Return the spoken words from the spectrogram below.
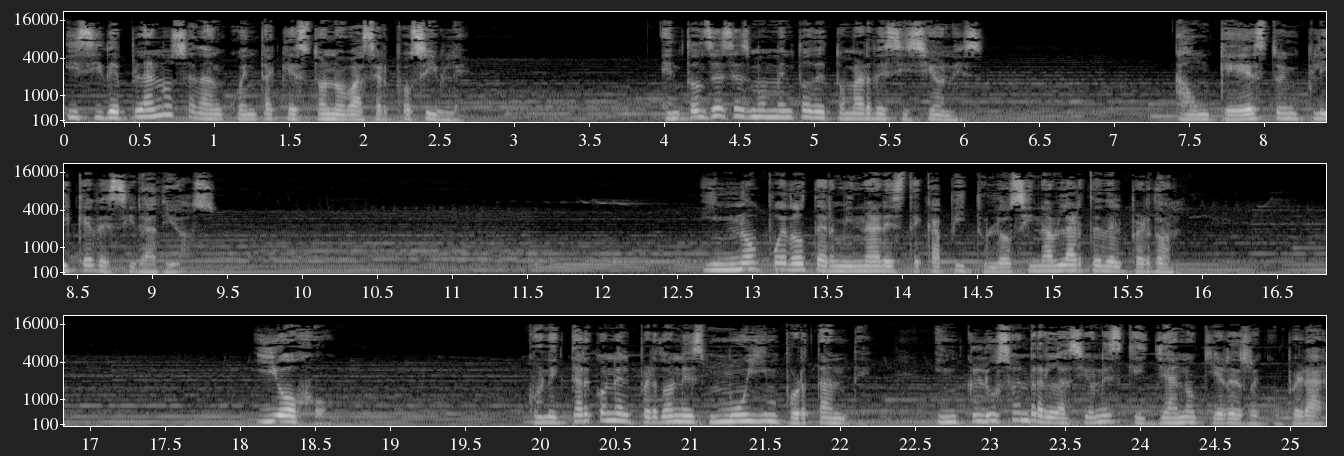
Y si de plano se dan cuenta que esto no va a ser posible, entonces es momento de tomar decisiones, aunque esto implique decir adiós. y no puedo terminar este capítulo sin hablarte del perdón. Y ojo, conectar con el perdón es muy importante, incluso en relaciones que ya no quieres recuperar.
